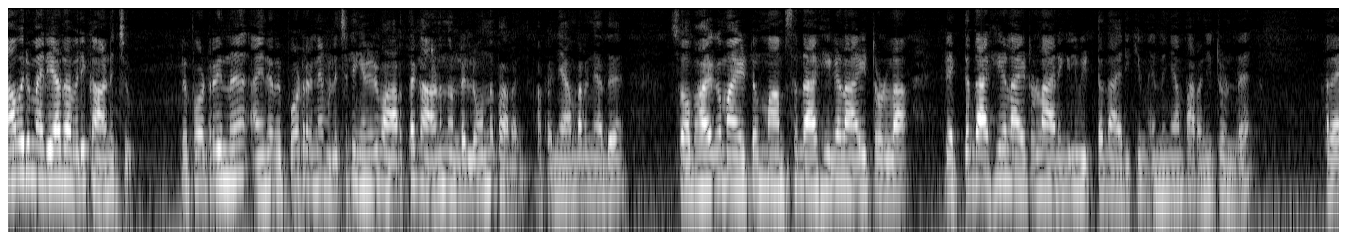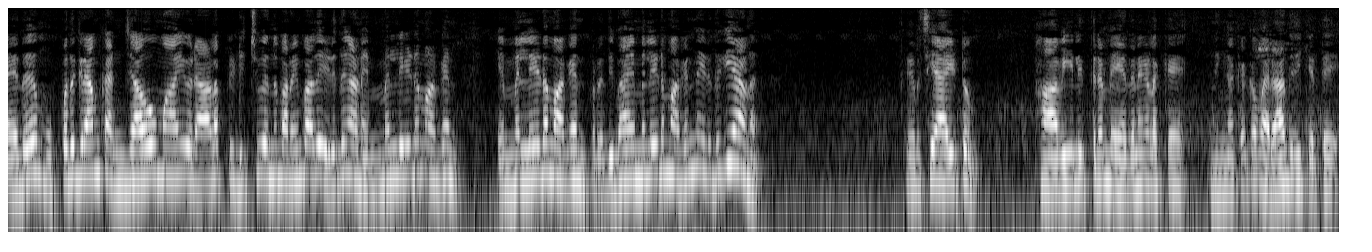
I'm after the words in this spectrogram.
ആ ഒരു മര്യാദ അവർ കാണിച്ചു. റിപ്പോർട്ടറിൽ നിന്ന് അതിന്റെ റിപ്പോർട്ടർ എന്നെ വിളിച്ചിട്ട് ഇങ്ങനെ ഒരു വാർത്ത കാണുന്നുണ്ടല്ലോ എന്ന് പറഞ്ഞു. അപ്പം ഞാൻ പറഞ്ഞത് സ്വാഭാവികമായിട്ടും മാംസദാഹികളായിട്ടുള്ള രക്തദാഹികളായിട്ടുള്ള ആരെങ്കിലും വിട്ടതായിരിക്കും എന്ന് ഞാൻ പറഞ്ഞിട്ടുണ്ട്. അതായത് മുപ്പത് ഗ്രാം കഞ്ചാവുമായി ഒരാളെ പിടിച്ചു എന്ന് പറയുമ്പോൾ അത് എഴുതുകയാണ്. എം എൽ എയുടെ മകൻ എം എൽ എയുടെ മകൻ പ്രതിഭ എം എൽ എയുടെ മകൻ എഴുതുകയാണ്. തീർച്ചയായിട്ടും ഭാവിയിൽ ഇത്തരം വേദനകളൊക്കെ നിങ്ങൾക്കൊക്കെ വരാതിരിക്കട്ടെ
